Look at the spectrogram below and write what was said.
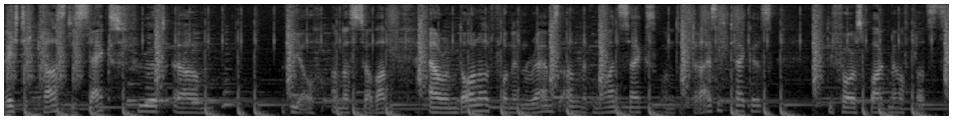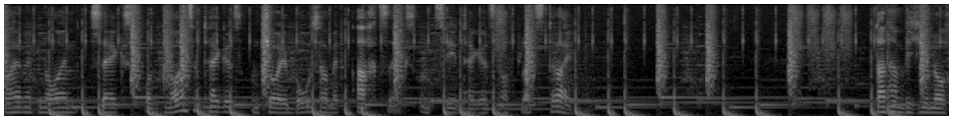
Richtig krass, die Sacks führt ähm, wie auch anders zu erwarten. Aaron Donald von den Rams an mit 9 Sacks und 30 Tackles. Die Forrest Buckner auf Platz 2 mit 9 Sacks und 19 Tackles und Joey Bosa mit 8 Sacks und 10 Tackles auf Platz 3. Dann haben wir hier noch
